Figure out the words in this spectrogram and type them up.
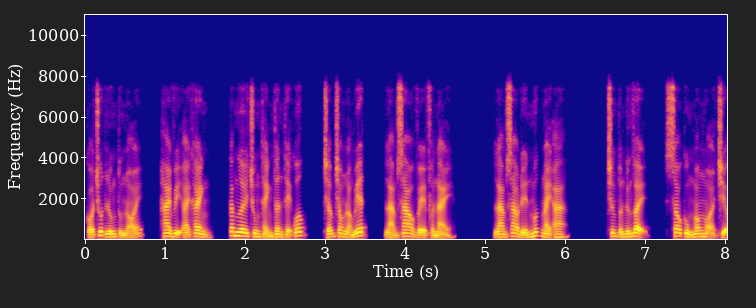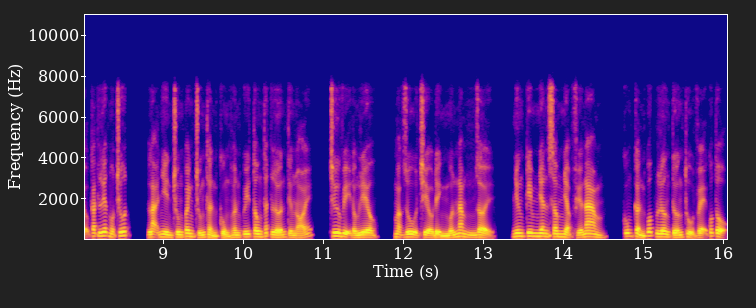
có chút lúng túng nói, hai vị ái khanh, các ngươi trung thành thân thể quốc, chấm trong lòng biết, làm sao về phần này? Làm sao đến mức này a? Trương tuấn đứng dậy, sau cùng mong mọi triệu cắt liếc một chút, lại nhìn chung quanh chúng thần cùng hân quý tông thất lớn tiếng nói, chư vị đồng liêu, mặc dù triều đình muốn năm rời, nhưng kim nhân xâm nhập phía nam, cũng cần quốc lương tướng thủ vệ quốc tộ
